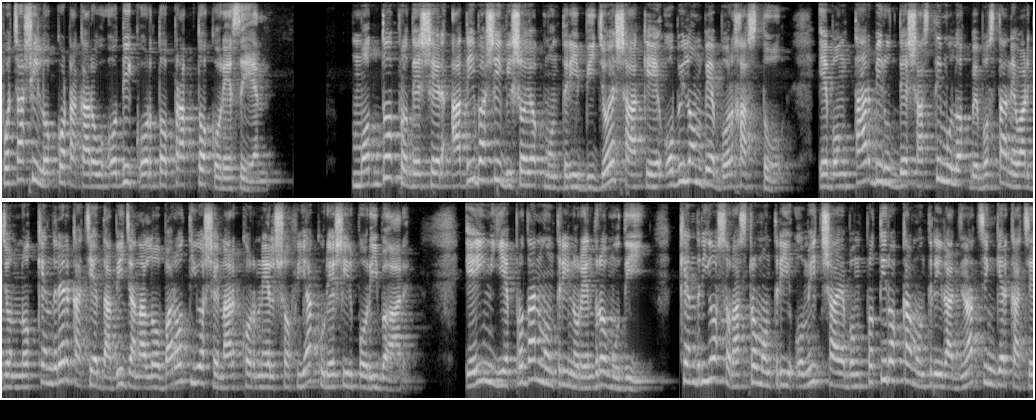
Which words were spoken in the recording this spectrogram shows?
পঁচাশি লক্ষ টাকারও অধিক অর্থ প্রাপ্ত করেছেন মধ্যপ্রদেশের আদিবাসী বিষয়ক মন্ত্রী বিজয় শাহকে অবিলম্বে বরখাস্ত এবং তার বিরুদ্ধে শাস্তিমূলক ব্যবস্থা নেওয়ার জন্য কেন্দ্রের কাছে দাবি জানালো ভারতীয় সেনার কর্নেল সফিয়া কুরেশির পরিবার এই নিয়ে প্রধানমন্ত্রী নরেন্দ্র মোদী, কেন্দ্রীয় স্বরাষ্ট্রমন্ত্রী অমিত শাহ এবং প্রতিরক্ষা মন্ত্রী রাজনাথ সিংয়ের কাছে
